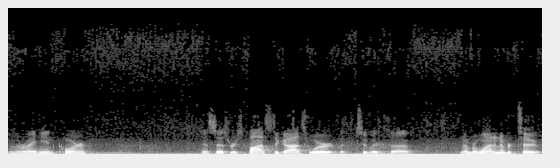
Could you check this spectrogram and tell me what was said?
in the right hand corner. It says response to God's word with, two, with uh, number one and number two.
